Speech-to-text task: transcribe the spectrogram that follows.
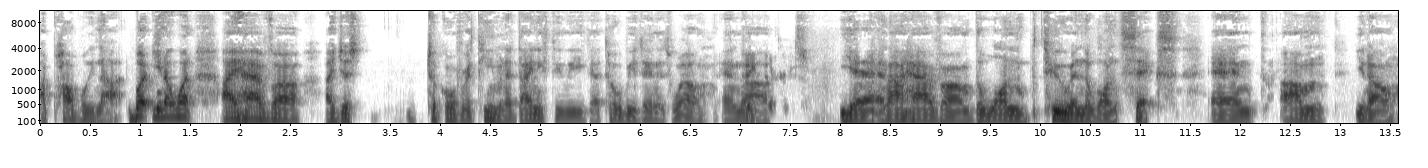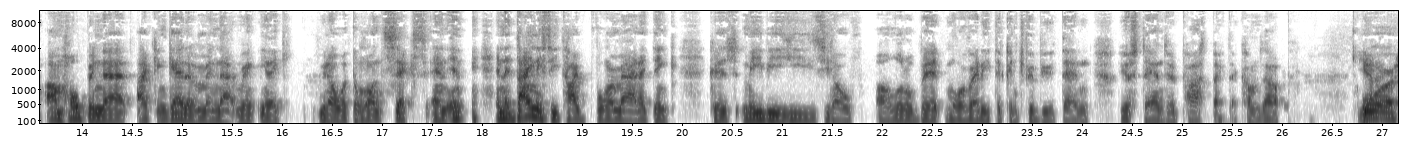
I probably not. But you know what? I have, uh, I just took over a team in a dynasty league that Toby's in as well, and uh, yeah, and I have um, the one two and the one six, and um, you know, I'm hoping that I can get him in that ring, like you know, with the one six, and in in a dynasty type format, I think because maybe he's you know a little bit more ready to contribute than your standard prospect that comes up. Yeah, Or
